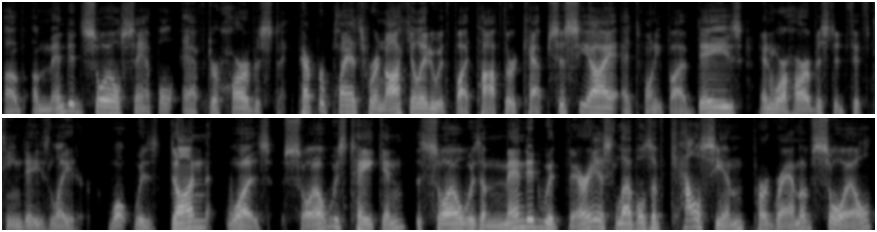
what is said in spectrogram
of amended soil sample after harvesting. Pepper plants were inoculated with Phytophthora capsici at 25 days and were harvested 15 days later. What was done was soil was taken, the soil was amended with various levels of calcium per gram of soil,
